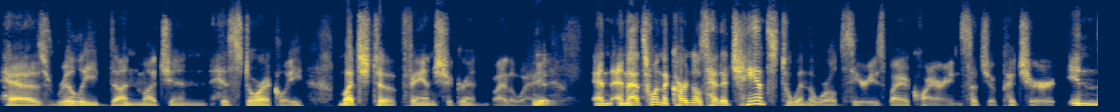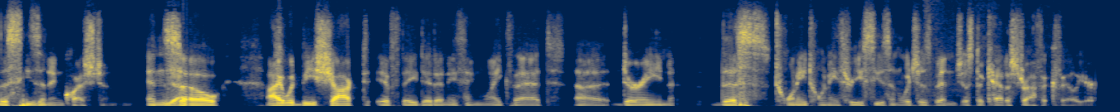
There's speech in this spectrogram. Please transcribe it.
has really done much in historically, much to fan chagrin, by the way. Yeah. And and that's when the Cardinals had a chance to win the World Series by acquiring such a pitcher in the season in question. And yeah. so I would be shocked if they did anything like that uh, during this 2023 season, which has been just a catastrophic failure.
